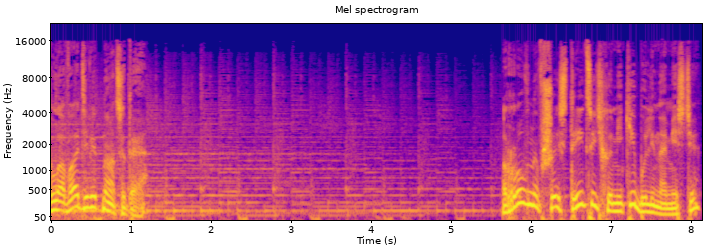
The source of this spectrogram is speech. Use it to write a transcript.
Глава 19 Ровно в 6.30 хомяки были на месте,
